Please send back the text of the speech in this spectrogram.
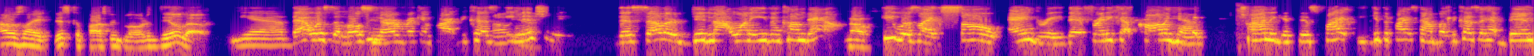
I was like, this could possibly blow the deal up. Yeah, that was the most nerve wracking part because Oh, yeah. initially the seller did not want to even come down. No, He was like so angry that Freddie kept calling him, trying to get this price, get the price down. But because it had been,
